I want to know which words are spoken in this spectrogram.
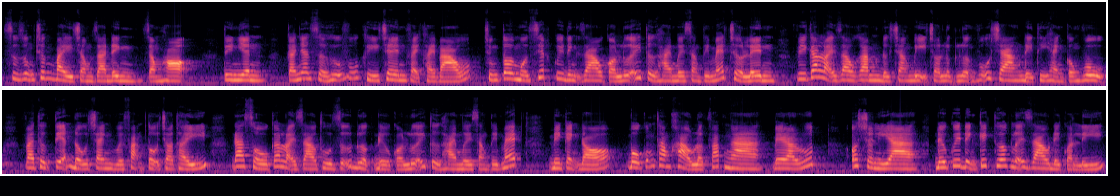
sử dụng trưng bày trong gia đình, dòng họ. Tuy nhiên, cá nhân sở hữu vũ khí trên phải khai báo. Chúng tôi muốn siết quy định dao có lưỡi từ 20cm trở lên vì các loại dao găm được trang bị cho lực lượng vũ trang để thi hành công vụ và thực tiễn đấu tranh với phạm tội cho thấy đa số các loại dao thu giữ được đều có lưỡi từ 20cm. Bên cạnh đó, Bộ cũng tham khảo luật pháp Nga, Belarus, Australia đều quy định kích thước lưỡi dao để quản lý.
